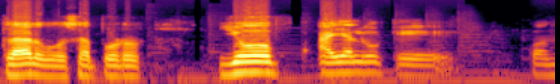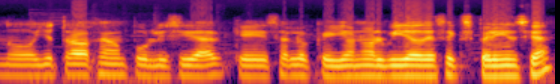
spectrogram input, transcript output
claro, o sea, por, yo, hay algo que, cuando yo trabajaba en publicidad, que es algo que yo no olvido de esa experiencia,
